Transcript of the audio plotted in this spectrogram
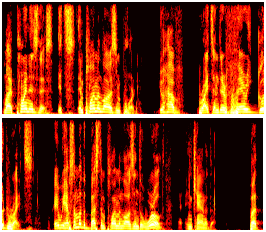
My point is this: it's employment law is important. You have rights, and they're very good rights. Okay, we have some of the best employment laws in the world in Canada. But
